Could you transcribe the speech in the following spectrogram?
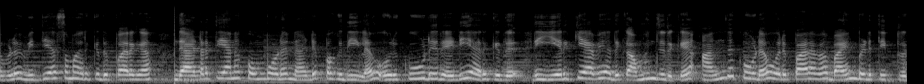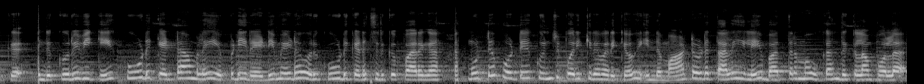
எவ்வளவு வித்தியாசமா இருக்குது பாருங்க. இந்த அடர்த்தியான கொம்போட நடுப்பகுதியில ஒரு கூடு ரெடியா இருக்குது. இது இயற்கையாவே அதுக்கு அமைஞ்சிருக்கு. அந்த கூடை ஒரு பறவை பயன்படுத்திட்டு இருக்கு. இந்த குருவிக்கு கூடு கெட்டாமலே எப்படி ரெடிமேடா ஒரு கூடு கிடைச்சிருக்கு பாருங்க. முட்டை போட்டு குஞ்சு பொரிக்கிற வரைக்கும் இந்த மாட்டோட தலையிலே பத்திரமா உட்காந்துக்கலாம் போல.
